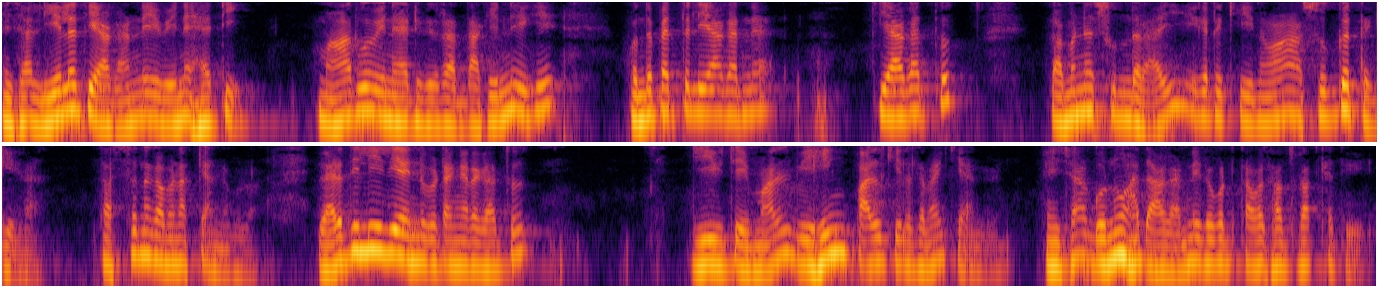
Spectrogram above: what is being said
එනිසා ලියලා තියාගන්න මේ වෙන හැටි මාරුව වෙන හැටි විතරක් දකින්න ඒකේ හොඳ පැත්ත ලියාගන්න තියාගත්තොත් ගමන සුන්දරයි. ඒකට කියනවා සුගත කියලා. ලස්සන ගමනක් යන්න පුළුවන්. වැරදි ලියලිය ඉන්න පටන් අරගත්තොත් ජීවිතේ මල් විහිං පල් කියලා තමයි කියන්නේ. ඒ නිසා ගොනු හදාගන්න. එතකොට තව සතුටක් ඇති වෙයි.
